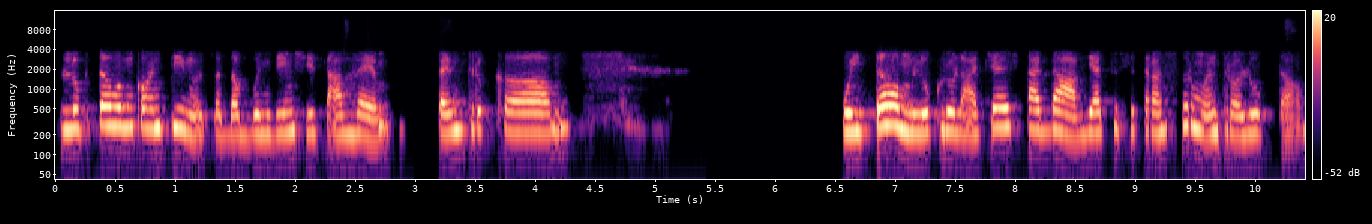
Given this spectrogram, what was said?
luptăm în continuu, să dobândim și să avem. Pentru că uităm lucrul acesta, da, viața se transformă într-o luptă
